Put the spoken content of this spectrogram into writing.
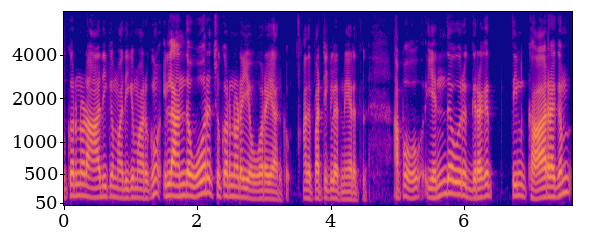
சுக்கரனோட ஆதிக்கம் அதிகமாக இருக்கும். இல்லை அந்த ஓர சுக்கரனுடைய ஓரையாக இருக்கும். அந்த பர்டிகுலர் நேரத்தில். அப்போது எந்த ஒரு கிரகத்தின் காரகம்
